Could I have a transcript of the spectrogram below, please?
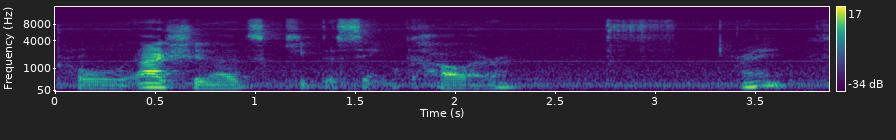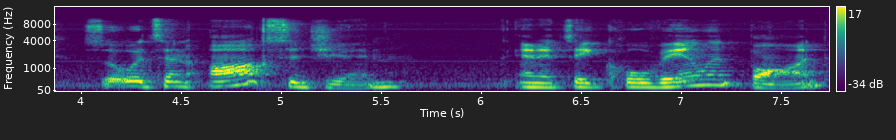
pro actually let's keep the same color. Right? So it's an oxygen and it's a covalent bond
